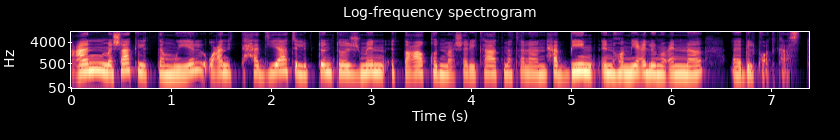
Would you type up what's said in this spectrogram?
عن مشاكل التمويل وعن التحديات اللي بتنتج من التعاقد مع شركات مثلا حابين إنهم يعلنوا عنا بالبودكاست.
